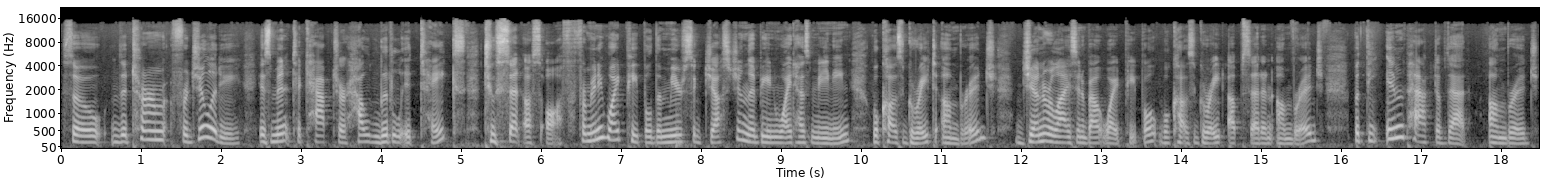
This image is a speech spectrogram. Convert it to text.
So the term fragility is meant to capture how little it takes to set us off. For many white people, the mere suggestion that being white has meaning will cause great umbrage. Generalizing about white people will cause great upset and umbrage. But the impact of that umbrage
